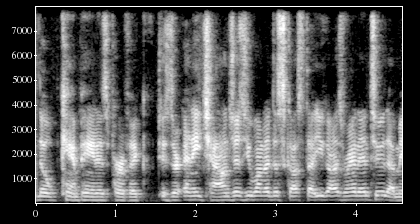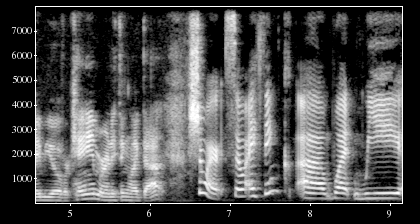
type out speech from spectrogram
No campaign is perfect. Is there any challenges you want to discuss that you guys ran into that maybe you overcame or anything like that? Sure. So I think uh, what we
